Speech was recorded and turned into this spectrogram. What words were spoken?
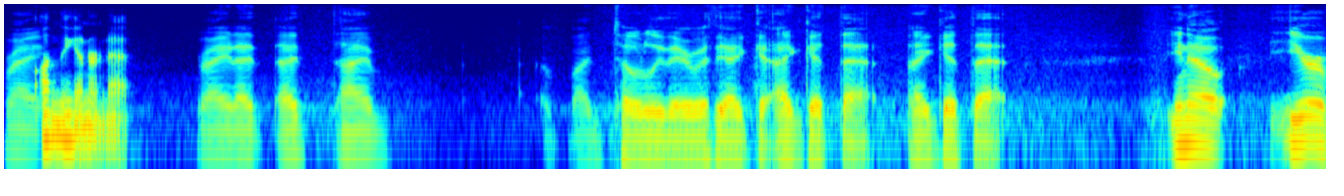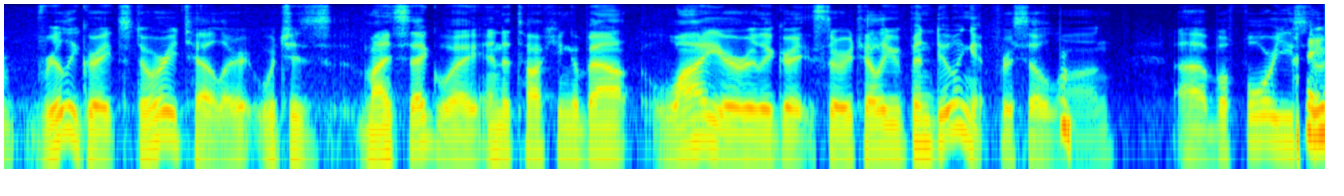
right. on the internet. Right. I, I, I, I'm totally there with you. I, I get that. I get that. You know, you're a really great storyteller, which is my segue into talking about why you're a really great storyteller. You've been doing it for so long. Uh, before you started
